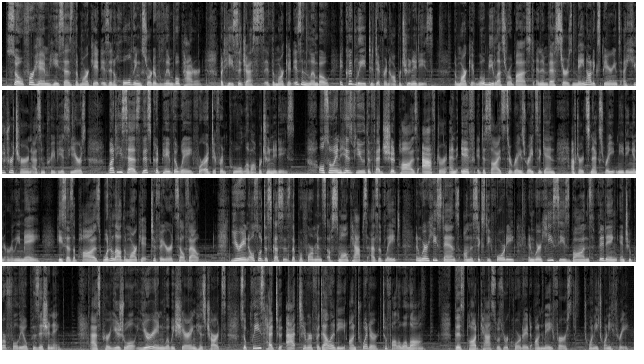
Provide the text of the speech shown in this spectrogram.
So, for him, he says the market is in a holding sort of limbo pattern, but he suggests if the market is in limbo, it could lead to different opportunities. The market will be less robust and investors may not experience a huge return as in previous years, but he says this could pave the way for a different pool of opportunities. Also, in his view, the Fed should pause after and if it decides to raise rates again after its next rate meeting in early May. He says a pause would allow the market to figure itself out. Jurrien also discusses the performance of small caps as of late and where he stands on the 60 40 and where he sees bonds fitting into portfolio positioning. As per usual, Jurrien will be sharing his charts, so please head to at Timmer Fidelity on Twitter to follow along. This podcast was recorded on May 1st, 2023.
